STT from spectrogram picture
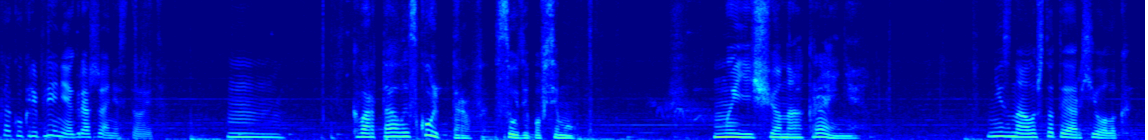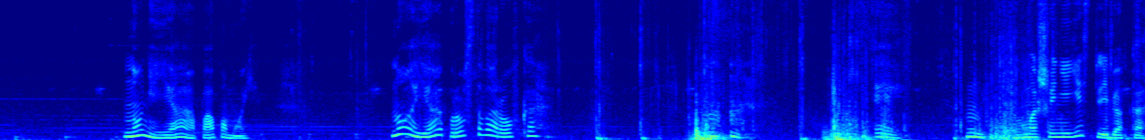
Как укрепление гроша не стоит. М, Кварталы скульпторов, судя по всему. Мы еще на окраине. Не знала, что ты археолог. Ну, не я, а папа мой. Ну, а я просто воровка. Эй, В машине есть лебедка?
